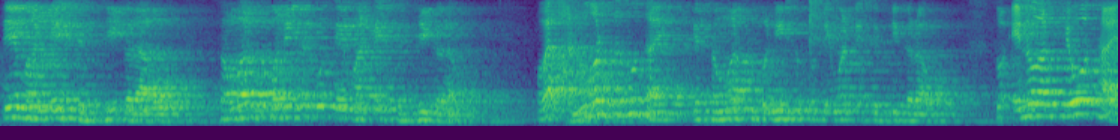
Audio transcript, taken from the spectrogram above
તે માટે સિદ્ધિ કરાવો. સમર્થ બની શકું તે માટે સિદ્ધિ કરાવો. હવે આનો અર્થ શું થાય? કે સમર્થ બની શકું તે માટે સિદ્ધિ કરાવો. તો એનો અર્થ એવો થાય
